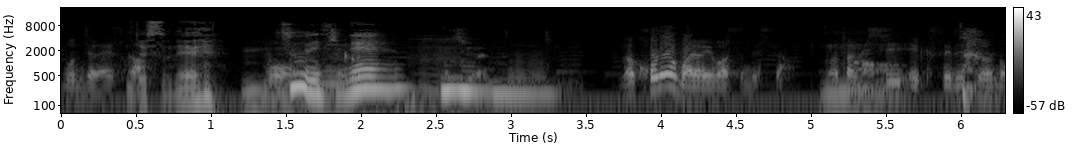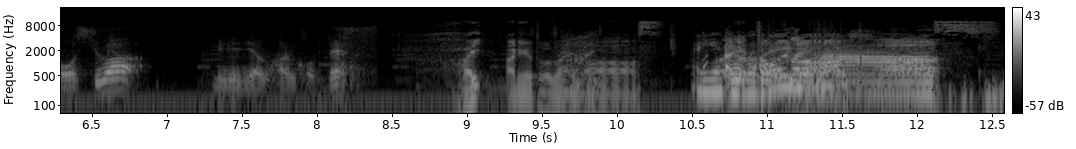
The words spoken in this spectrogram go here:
もんじゃないですか。ですね。うんもそうですね。うん。まあこれは迷いませんでした。うん私、エクセル賞の推しは、ミレニアム・ファルコンで す。はい。ありがとうございます。ありがとうございありがとうございま。ます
